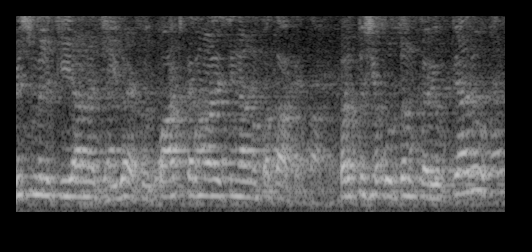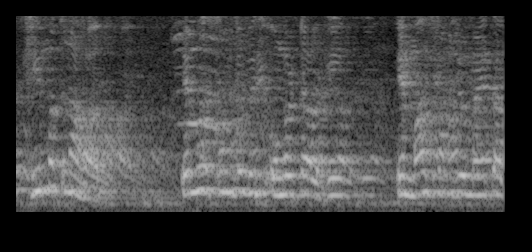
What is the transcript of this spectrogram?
ਬਿਸਮਿਲ ਕੀਆ ਨਾ ਜੀਵੇ, ਕੋਈ ਪਾਠ ਕਰਨ ਵਾਲੇ ਸਿੰਘਾਂ ਨੂੰ ਪਤਾ ਹੈ, ਪਰ ਤੁਸੀਂ ਉਦਮ ਕਰਿਓ, ਪਿਆਰੋ, ਹਿੰਮਤ ਨਾ ਹਾਰੋ। ਇਹ ਮਤ ਸਮਝੋ ਮੇਰੀ ਉਮਰ ਢਲ ਗਈ, ਇਹ ਮਤ ਸਮਝੋ ਮੈਂ ਤਾਂ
